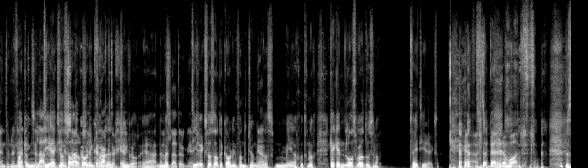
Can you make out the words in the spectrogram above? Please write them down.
En toen daarna Fucking ze T-Rex was al de koning van de karakter geven. jungle. Ja, nou, Dat met slaat ook niet. T-Rex was al de koning van de jungle. Ja. Dat was meer dan goed genoeg. Kijk, in Lost World doen ze nog twee T-Rexen. Ja, it's better than one. Dus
